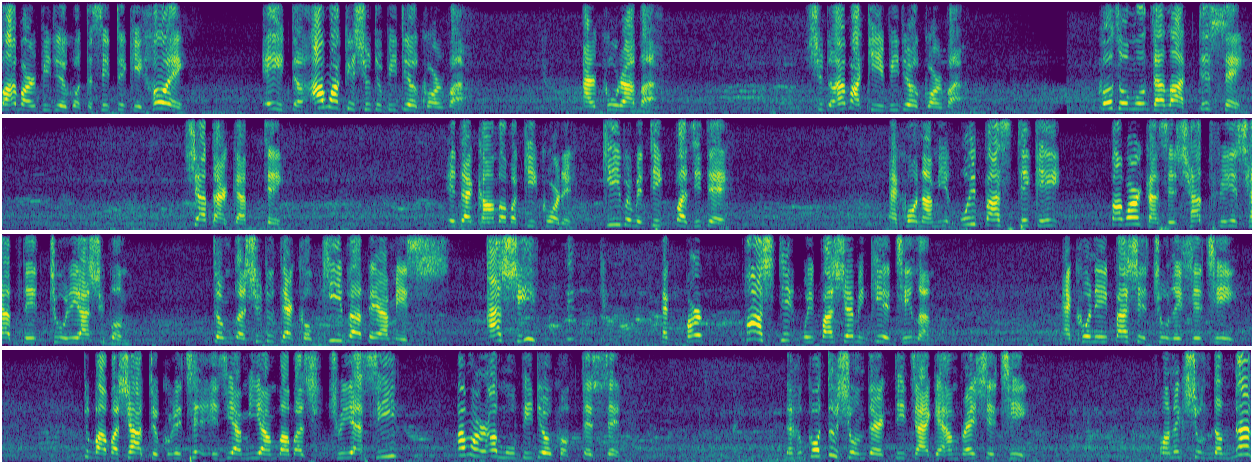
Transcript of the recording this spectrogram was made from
বাবার ভিডিও করতেছি কি হয়? এই তো আমাকে শুধু ভিডিও করবা। আর ঘুরাবা। শুধু আমাকে ভিডিও করবা। কত মজা লাগতেছে। সাঁতার কাটতে। এ দেখা বাবা কি করে, কীভাবে ঠিক বাজিতে। এখন আমি ওই পাশ থেকে বাবার কাছে সাঁতরে সাঁতরে চড়ে আসব। তোমরা শুধু দেখো কীভাবে আমি আসি। একবার ফার্স্টে ওই পাশে আমি গিয়েছিলাম এখন এই পাশে চলে এসেছি তো বাবা সাহায্য করেছে এই যে আমি আম বাবা শুয়ে আছি আমার আম্মু ভিডিও করতেছে দেখো কত সুন্দর একটি জায়গায় আমরা এসেছি অনেক সুন্দর না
